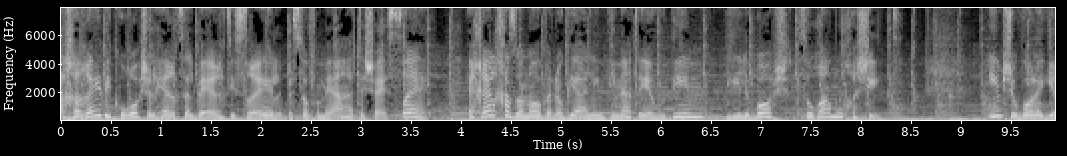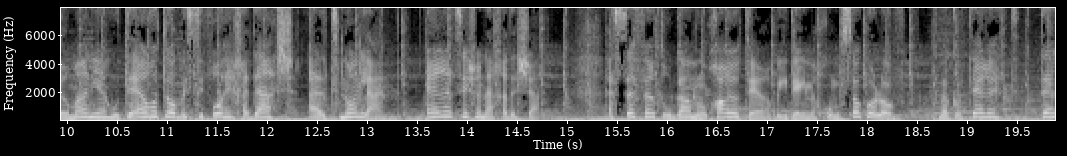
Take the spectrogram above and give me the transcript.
אחרי ביקורו של הרצל בארץ ישראל בסוף המאה ה-19, החל חזונו בנוגע למדינת היהודים ללבוש צורה מוחשית. עם שובו לגרמניה הוא תיאר אותו בספרו החדש, אלטנוילנד, ארץ ישנה חדשה. הספר תורגם מאוחר יותר בידי נחום סוקולוב, בכותרת תל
